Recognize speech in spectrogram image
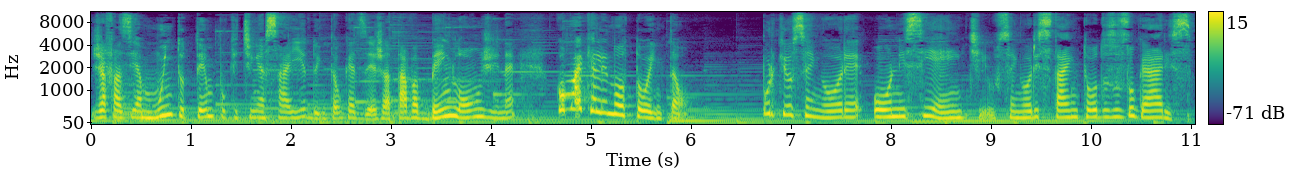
já fazia muito tempo que tinha saído, então quer dizer, já estava bem longe, né? Como é que ele notou então? Porque o Senhor é onisciente, o Senhor está em todos os lugares.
